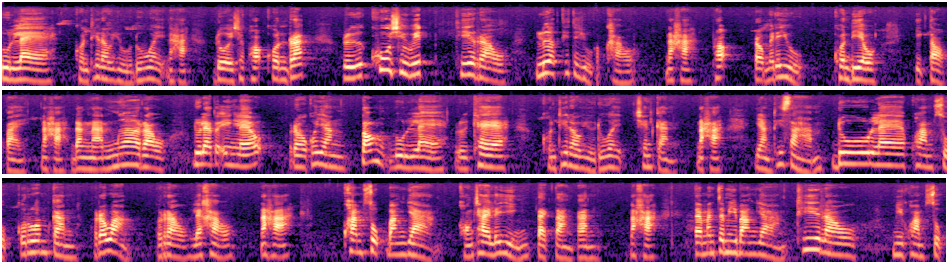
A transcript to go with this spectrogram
ดูแลคนที่เราอยู่ด้วยนะคะ โดยเฉพาะคนรักหรือคู่ชีวิตที่เราเลือกที่จะอยู่กับเขานะคะ เพราะเราไม่ได้อยู่คนเดียวอีกต่อไปนะคะ ดังนั้นเมื่อเราดูแลตัวเองแล้ว เราก็ยังต้องดูแลหรือแคร์คนที่เราอยู่ด้วยเช่นกันนะคะ อย่างที่ 3 ดูแลความสุขร่วมกันระหว่างเราและเขานะคะ ความสุขบางอย่างของชายและหญิงแตกต่างกันนะคะ แต่มันจะมีบางอย่างที่เรามีความสุข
